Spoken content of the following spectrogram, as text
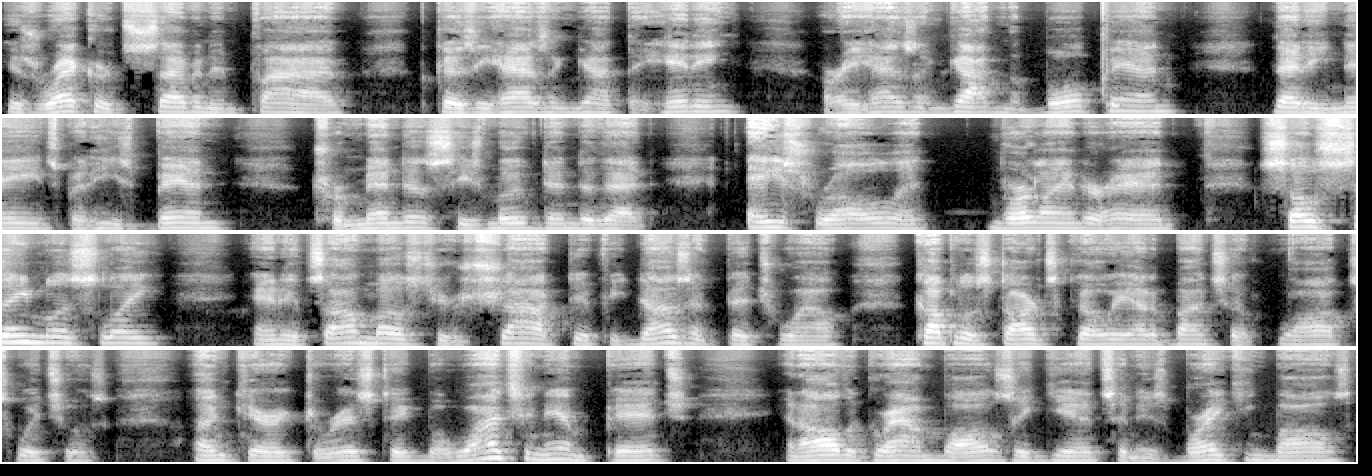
His record's seven and five because he hasn't got the hitting or he hasn't gotten the bullpen that he needs, but he's been tremendous. He's moved into that ace role that Verlander had so seamlessly. And it's almost you're shocked if he doesn't pitch well. A couple of starts ago, he had a bunch of walks, which was uncharacteristic. But watching him pitch and all the ground balls he gets and his breaking balls,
